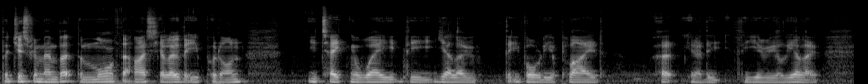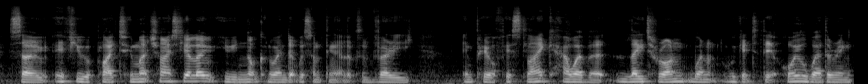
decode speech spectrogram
But just remember, the more of that ice yellow that you put on, you're taking away the yellow that you've already applied uh, you know the the Yriel yellow. So if you apply too much ice yellow, you're not going to end up with something that looks very Imperial Fist like. However, later on when we get to the oil weathering,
